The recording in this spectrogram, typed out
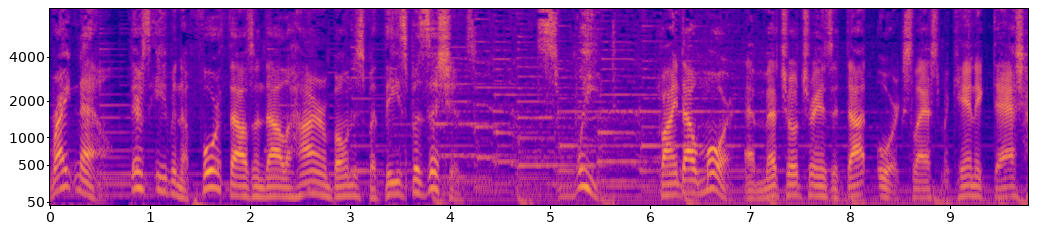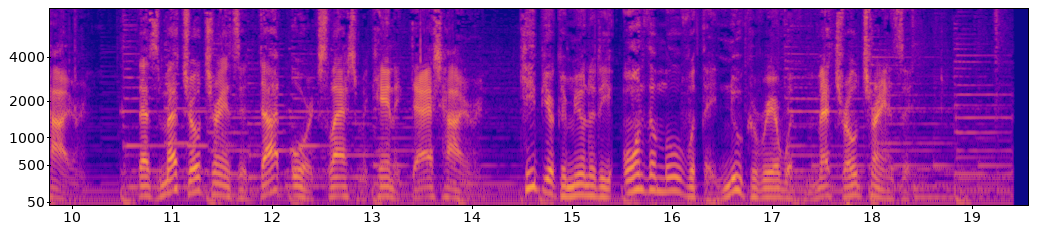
Right now, there's even a $4,000 hiring bonus for these positions. Sweet! Find out more at metrotransit.org slash mechanic dash hiring. That's metrotransit.org slash mechanic dash hiring. Keep your community on the move with a new career with Metro Transit.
